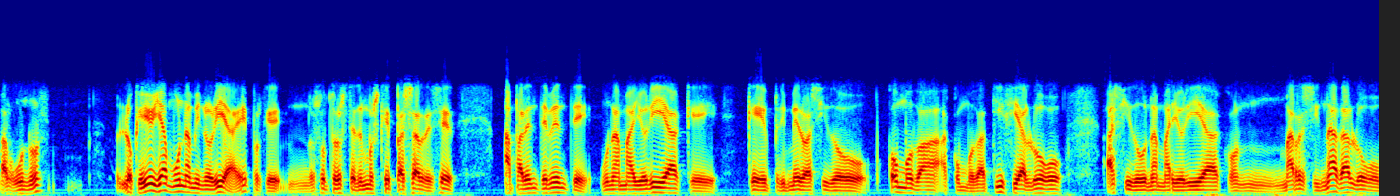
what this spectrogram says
algunos, lo que yo llamo una minoría, ¿eh? porque nosotros tenemos que pasar de ser aparentemente una mayoría que, que primero ha sido cómoda, acomodaticia, luego ha sido una mayoría con más resignada, luego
